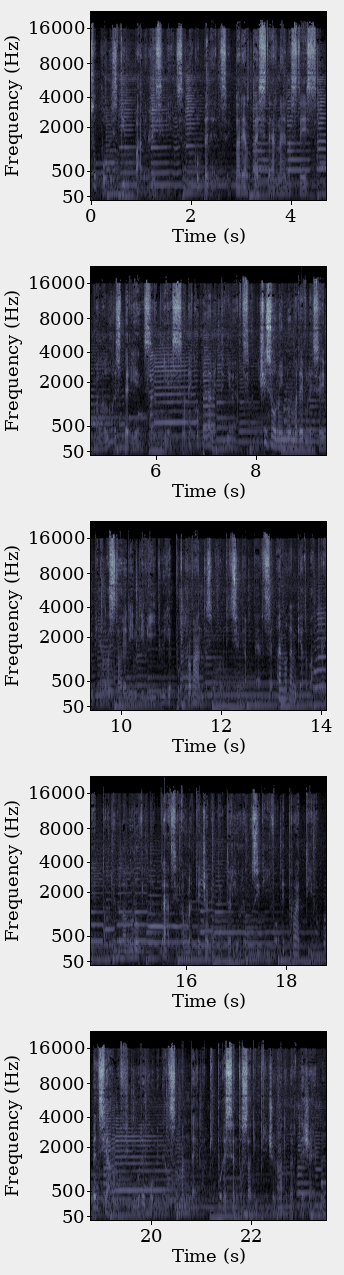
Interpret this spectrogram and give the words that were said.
su come sviluppare resilienza e competenze. La realtà esterna è la stessa, ma la loro esperienza di essa è completamente diversa. Ci sono innumerevoli esempi nella storia di individui che pur trovandosi in condizioni avverse hanno cambiato la traiettoria della loro vita grazie a un atteggiamento interiore positivo e proattivo. Pensiamo a figure come Nelson Mandela, che pur essendo stato imprigionato per decenni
